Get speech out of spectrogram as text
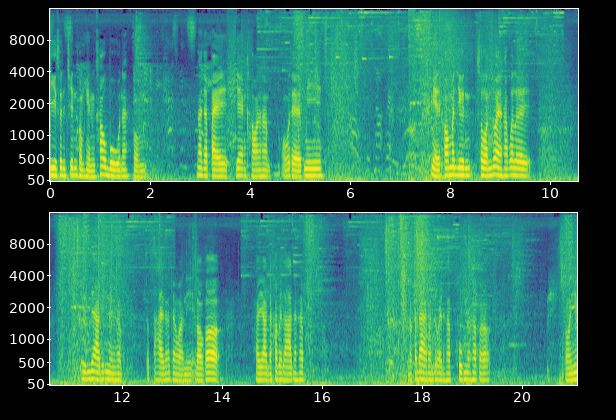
ยีซุนชินผมเห็นเข้าบูนะ ผมน่าจะไปแย่งเขานะครับ โอ้แต่มีเมียเขามายืนโซนด้วยนะครับ ก็เลยยืนยากนิดนึงครับ จะตายนะจังหวะนี้เราก็พยายามจะเข้าไปร้านนะครับ แล้วก็ได้มันด้วยนะครับ คุ้มนะครับแล้วตอนนี้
